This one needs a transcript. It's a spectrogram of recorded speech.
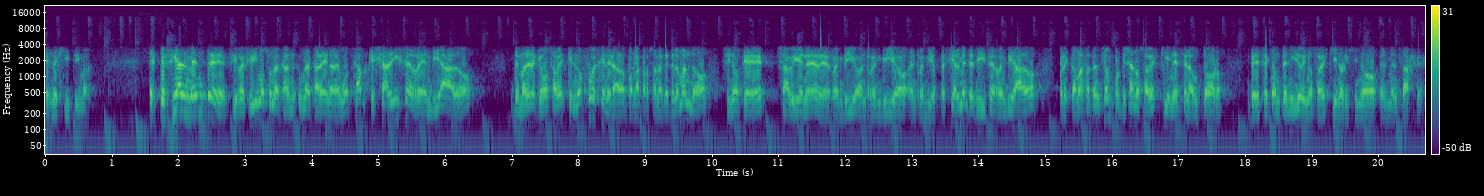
es legítima. Especialmente si recibimos una, una cadena de WhatsApp que ya dice reenviado, de manera que vos sabés que no fue generado por la persona que te lo mandó, sino que ya viene de reenvío en reenvío en reenvío. Especialmente si dice reenviado, presta más atención porque ya no sabés quién es el autor de ese contenido y no sabés quién originó el mensaje.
